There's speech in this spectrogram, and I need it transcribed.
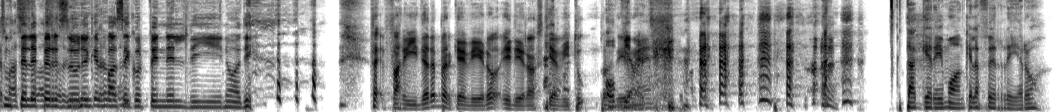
tutte le persone che passi col pennellino. Di... Fa ridere perché è vero ed era schiavitù. praticamente. Taggeremo anche la Ferrero.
